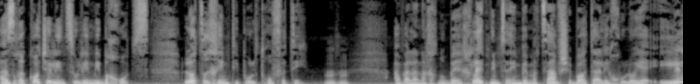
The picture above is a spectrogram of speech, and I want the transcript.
הזרקות של אינסולין מבחוץ. לא צריכים טיפול תרופתי. אבל אנחנו בהחלט נמצאים במצב שבו התהליך הוא לא יעיל,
